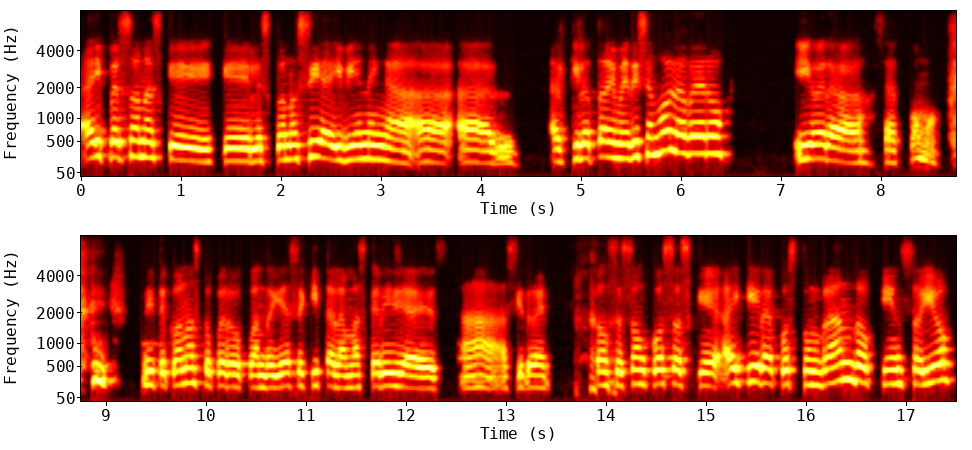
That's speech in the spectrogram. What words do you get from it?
hay personas que, que les conocía y vienen a, a, al, al y me dicen, hola Vero, y yo era, o sea, ¿cómo? Ni te conozco, pero cuando ya se quita la mascarilla es, ah, ha sido él. Entonces son cosas que hay que ir acostumbrando, pienso yo,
